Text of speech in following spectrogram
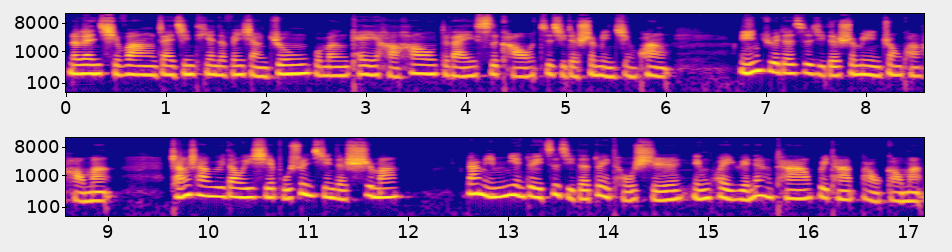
乐恩期望在今天的分享中，我们可以好好的来思考自己的生命情况。您觉得自己的生命状况好吗？常常遇到一些不顺心的事吗？当您面对自己的对头时，您会原谅他，为他祷告吗？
